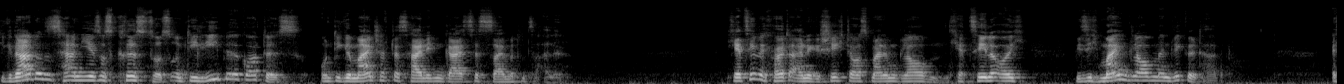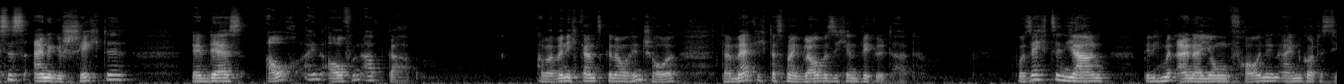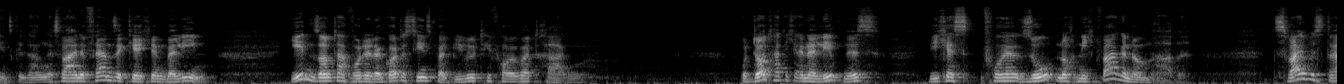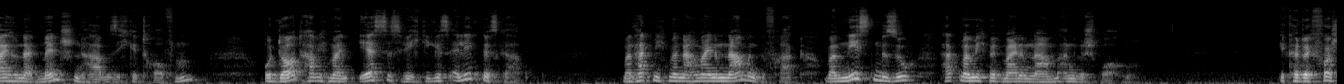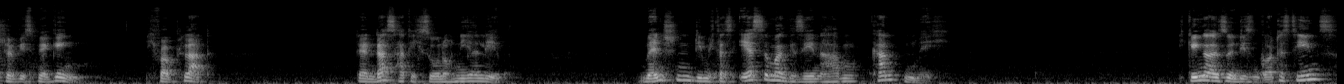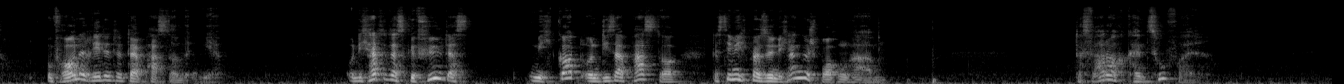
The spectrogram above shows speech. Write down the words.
Die Gnade unseres Herrn Jesus Christus und die Liebe Gottes und die Gemeinschaft des Heiligen Geistes sei mit uns allen. Ich erzähle euch heute eine Geschichte aus meinem Glauben. Ich erzähle euch, wie sich mein Glauben entwickelt hat. Es ist eine Geschichte, in der es auch ein Auf und Ab gab. Aber wenn ich ganz genau hinschaue, dann merke ich, dass mein Glaube sich entwickelt hat. Vor 16 Jahren bin ich mit einer jungen Frau in einen Gottesdienst gegangen. Es war eine Fernsehkirche in Berlin. Jeden Sonntag wurde der Gottesdienst bei Bibel TV übertragen. Und dort hatte ich ein Erlebnis, wie ich es vorher so noch nicht wahrgenommen habe. Zwei bis dreihundert Menschen haben sich getroffen und dort habe ich mein erstes wichtiges Erlebnis gehabt. Man hat mich mal nach meinem Namen gefragt und beim nächsten Besuch hat man mich mit meinem Namen angesprochen. Ihr könnt euch vorstellen, wie es mir ging. Ich war platt. Denn das hatte ich so noch nie erlebt. Menschen, die mich das erste Mal gesehen haben, kannten mich. Ich ging also in diesen Gottesdienst und vorne redete der Pastor mit mir. Und ich hatte das Gefühl, dass mich Gott und dieser Pastor, dass die mich persönlich angesprochen haben. Das war doch kein Zufall.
